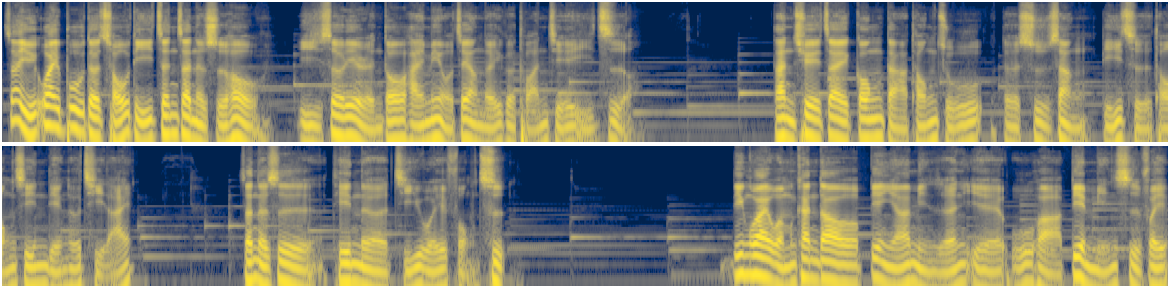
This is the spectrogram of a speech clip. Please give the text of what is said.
在与外部的仇敌征战的时候，以色列人都还没有这样的一个团结一致哦，但却在攻打同族的事上彼此同心联合起来，真的是听了极为讽刺。另外，我们看到便雅悯人也无法辨明是非，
